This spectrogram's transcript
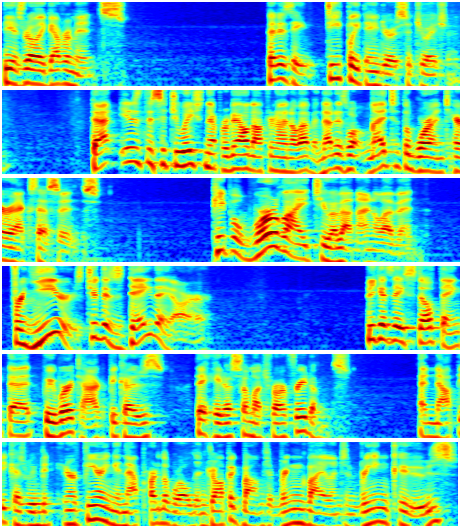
the Israeli governments. That is a deeply dangerous situation. That is the situation that prevailed after 9 11. That is what led to the war on terror excesses. People were lied to about 9 11 for years. To this day, they are. Because they still think that we were attacked because they hate us so much for our freedoms and not because we've been interfering in that part of the world and dropping bombs and bringing violence and bringing coups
